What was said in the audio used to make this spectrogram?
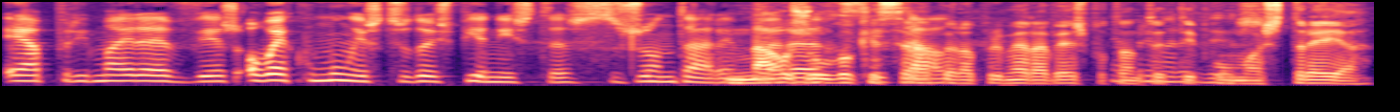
É a primeira vez, ou é comum estes dois pianistas se juntarem Não, para julgo que será pela primeira vez, portanto é, é tipo vez. uma estreia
